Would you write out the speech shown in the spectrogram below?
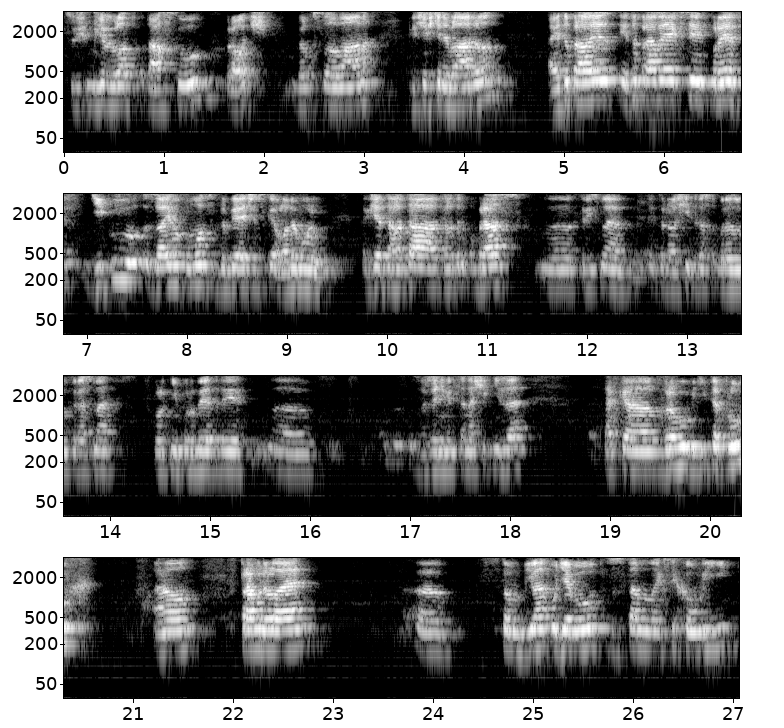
což může vyvolat otázku, proč byl oslavován, když ještě nevládl. A je to právě, je to právě jaksi projev díků za jeho pomoc v době Českého hladomoru. Takže tahle, tahle ten obraz, eh, který jsme, je to další teda z obrazů, které jsme v kvalitní podobě tedy zveřejnili v té naší knize, tak v rohu vidíte pluch, ano, vpravo dole, uh, v tom bílém oděvu, co se tam jaksi choulí,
